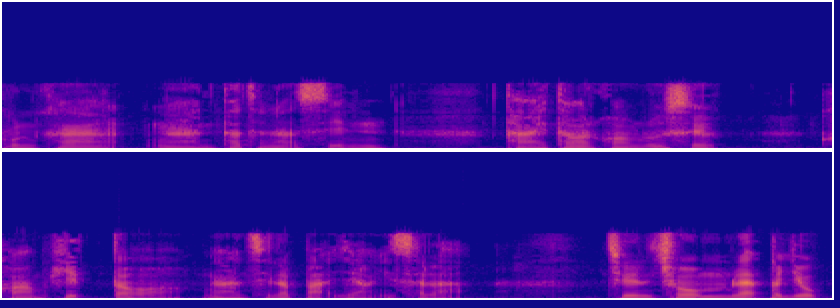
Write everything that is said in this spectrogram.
คุณค่างานทัศนศิลป์ ถ่ายทอดความรู้สึก ความคิดต่องานศิลปะอย่างอิสระ ชื่นชมและประยุกต์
